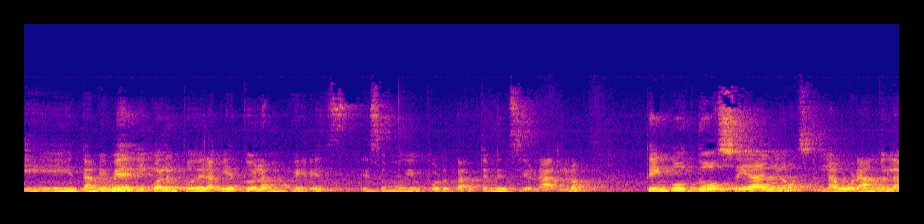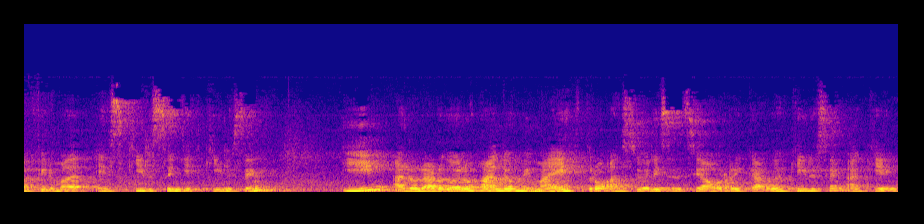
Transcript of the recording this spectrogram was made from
Eh, también me dedico al empoderamiento de las mujeres, eso es muy importante mencionarlo. Tengo 12 años laborando en la firma Skilsen y Skilsen y a lo largo de los años mi maestro ha sido el licenciado Ricardo Skilsen, a quien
